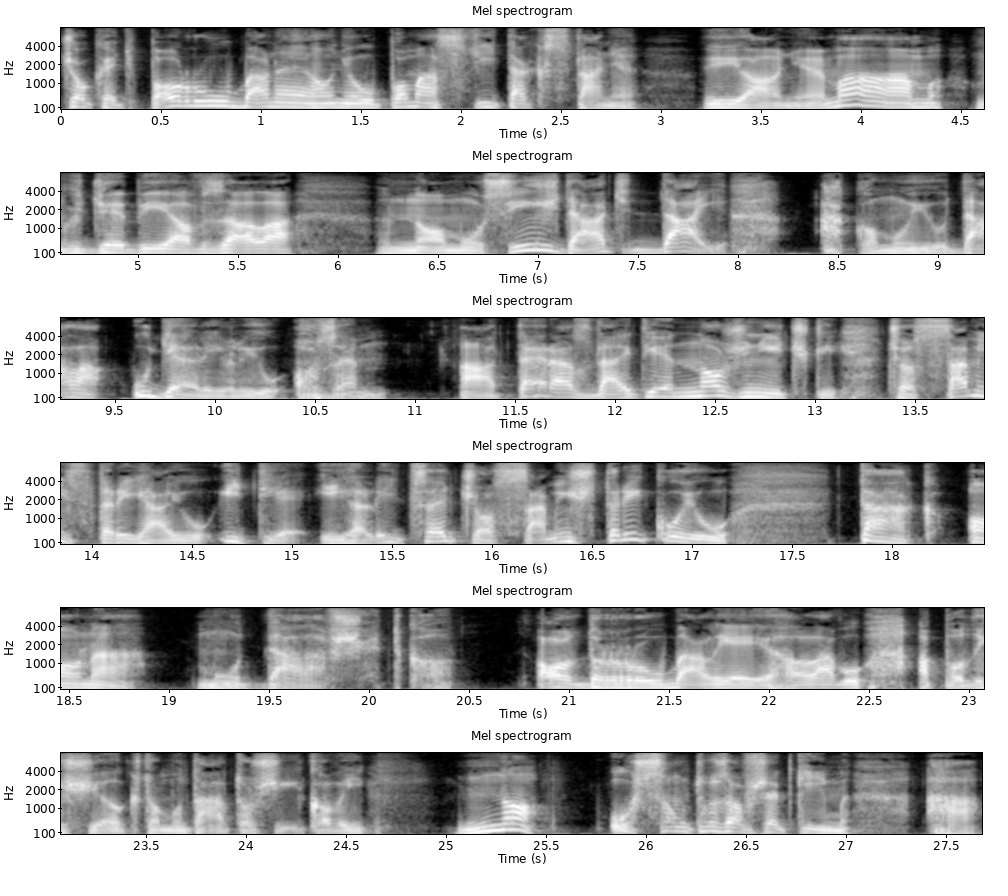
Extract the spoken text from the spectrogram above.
čo keď porúbaného ňou pomastí, tak stane. Ja nemám, kde by ja vzala? No musíš dať, daj. Ako mu ju dala, udelil ju o zem. A teraz daj tie nožničky, čo sami strihajú, i tie ihlice, čo sami štrikujú tak ona mu dala všetko. Odrúbal jej hlavu a podišiel k tomu tátošíkovi. No, už som tu so všetkým. A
